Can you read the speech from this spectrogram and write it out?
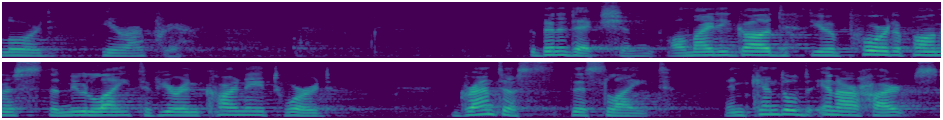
Lord, hear our prayer. The benediction. Almighty God, you have poured upon us the new light of your incarnate word. Grant us this light, enkindled in our hearts,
